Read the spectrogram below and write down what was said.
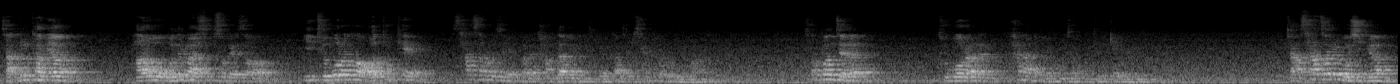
자 그렇다면 바로 오늘 말씀 속에서 이 드보라가 어떻게 사사로서의 역할을 감당했는지 몇 가지를 살펴보려고 합니다. 첫 번째는 드보라는 하나님의 음성을 듣게 됩니다. 자, 사절을 보시면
